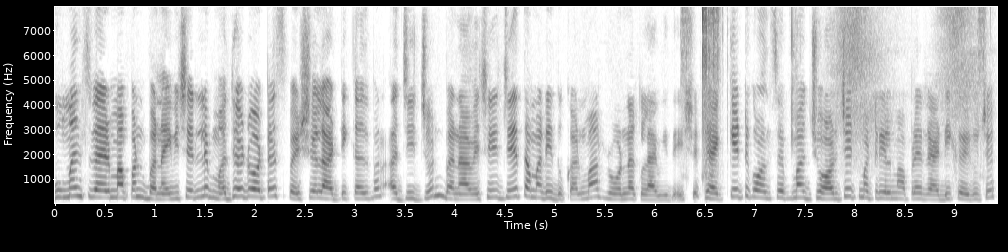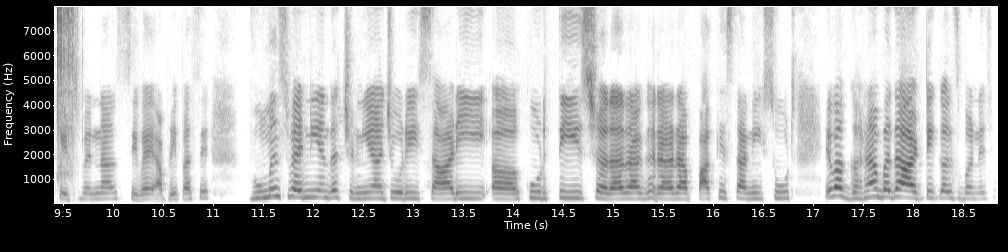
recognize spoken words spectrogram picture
વુમન્સ વેરમાં પણ બનાવી છે, એટલે મધર ડોટર સ્પેશિયલ આર્ટિકલ પણ અજીત ઝોન બનાવે છે, જે તમારી દુકાનમાં રોનક લાવી દે છે. જેકેટ કોન્સેપ્ટમાં જોર્જેટ મટીરિયલમાં આપણે રેડી કર્યું છે કિડ્સવેરના સિવાય આપણી પાસે વુમન્સ વેરની અંદર ચણિયા ચોળી સાડી અ, કુર્તી શરારા ઘરારા પાકિસ્તાની સૂટ એવા ઘણા બધા આર્ટિકલ્સ બને છે.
